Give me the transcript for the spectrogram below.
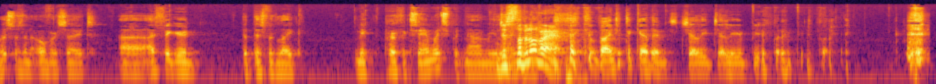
This was an oversight. Uh, I figured that this would like make the perfect sandwich, but now I'm realizing Just flip it over. I combined it together it's jelly, jelly, and peanut butter, peanut butter.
